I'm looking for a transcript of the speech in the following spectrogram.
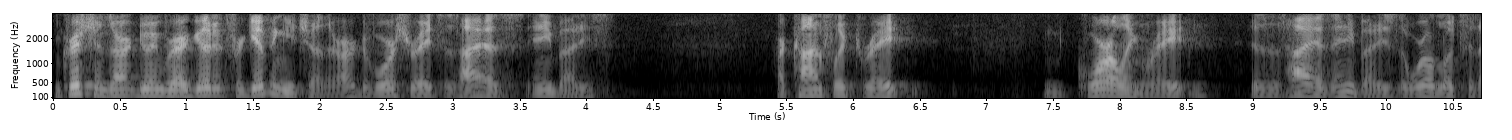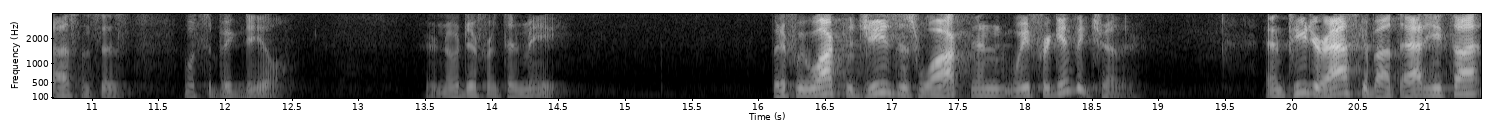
And Christians aren't doing very good at forgiving each other. Our divorce rate's as high as anybody's. Our conflict rate and quarreling rate is as high as anybody's. The world looks at us and says, What's the big deal? They're no different than me. But if we walk the Jesus walk, then we forgive each other. And Peter asked about that. He thought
